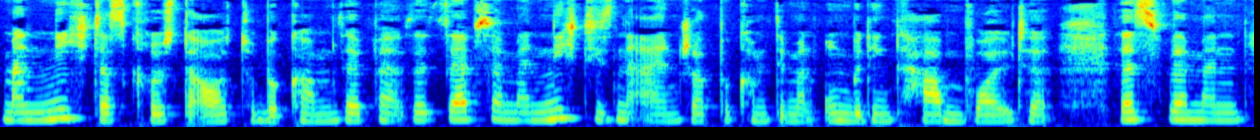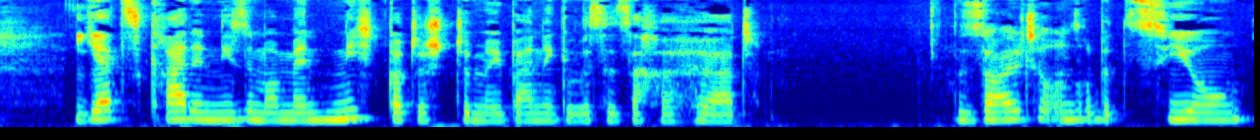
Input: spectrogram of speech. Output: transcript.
man nicht das größte Auto bekommt, selbst, selbst wenn man nicht diesen einen Job bekommt, den man unbedingt haben wollte, selbst wenn man jetzt gerade in diesem Moment nicht Gottes Stimme über eine gewisse Sache hört, sollte unsere Beziehung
